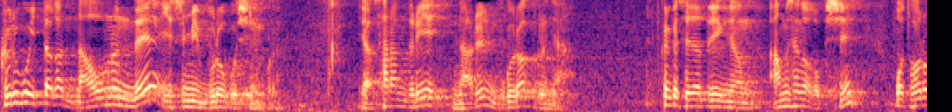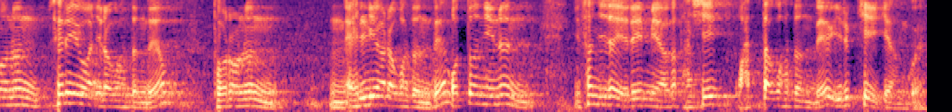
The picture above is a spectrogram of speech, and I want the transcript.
그러고 있다가 나오는데 예수님이 물어보시는 거예요. 야, 사람들이 나를 누구라 그러냐? 그러니까 제자들이 그냥 아무 생각 없이 뭐 더러는 세례 요한이라고 하던데요. 더러는 음, 엘리야라고 하던데 어떤 이는 선지자 예레미야가 다시 왔다고 하던데요. 이렇게 얘기한 거예요.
